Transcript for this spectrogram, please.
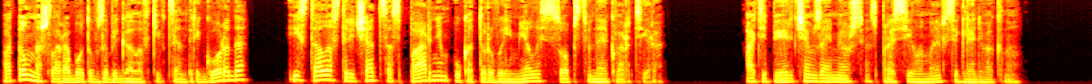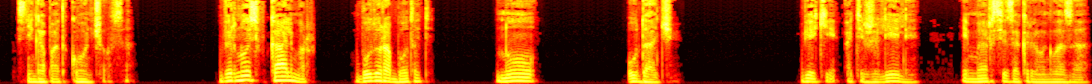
Потом нашла работу в забегаловке в центре города и стала встречаться с парнем, у которого имелась собственная квартира. «А теперь чем займешься?» — спросила Мерси, глядя в окно. Снегопад кончился. «Вернусь в Кальмар, буду работать. Ну, удачи». Веки отяжелели, и Мерси закрыла глаза.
